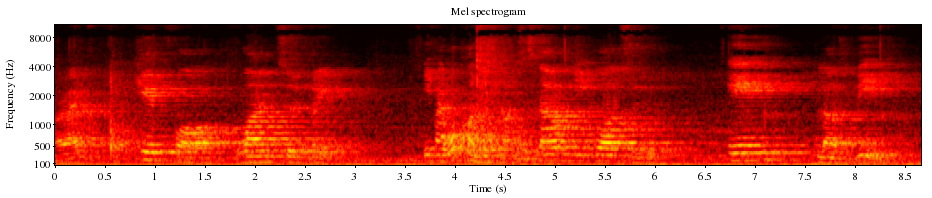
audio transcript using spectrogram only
Alright? Cubed for 1, 2, 3. If I work on this now, this is now equal to a plus b.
